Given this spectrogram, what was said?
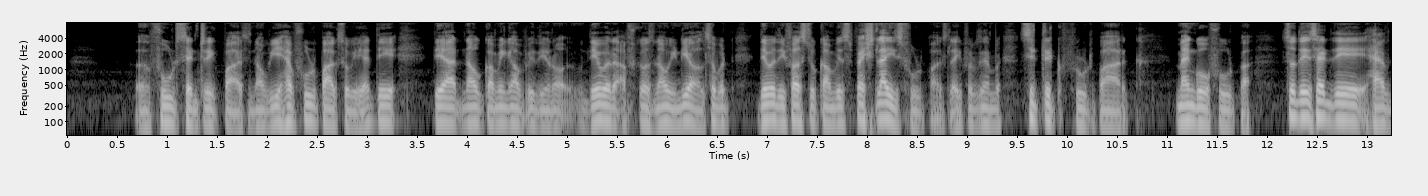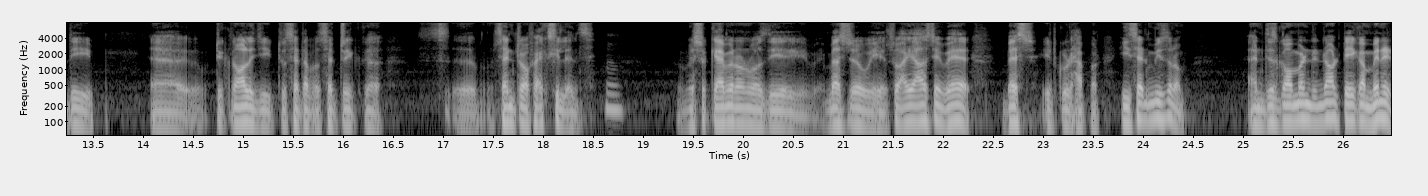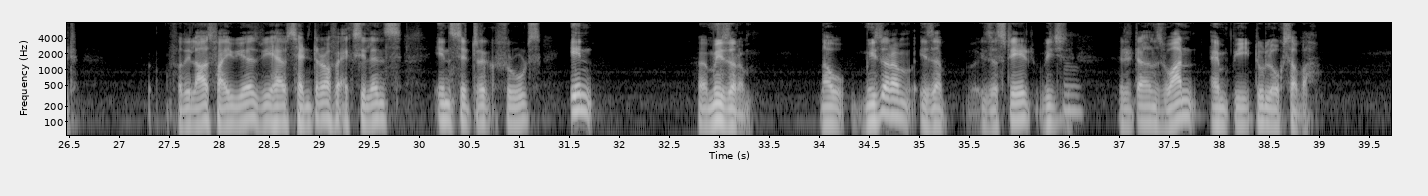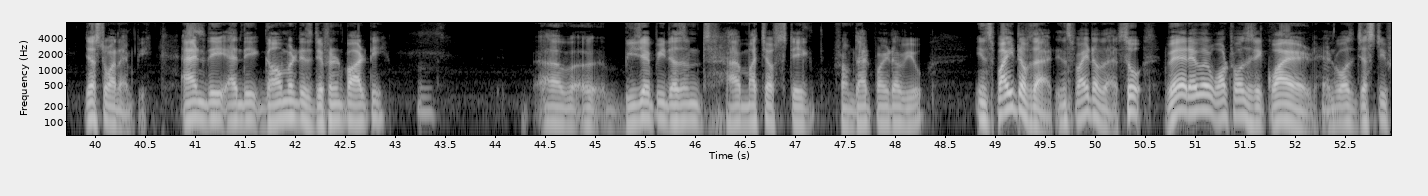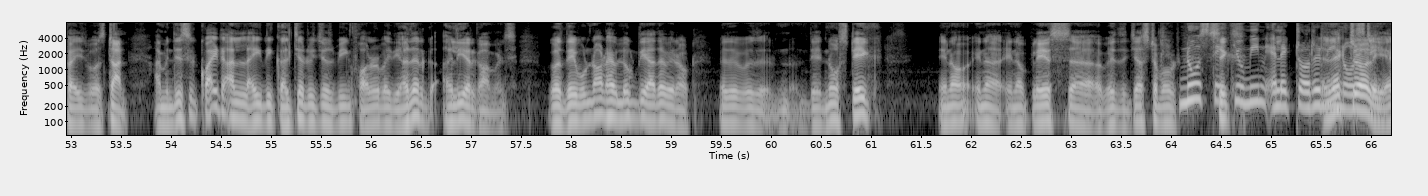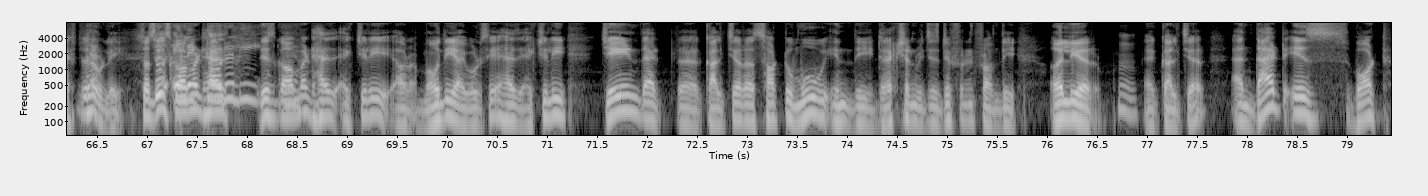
uh, food-centric parks. Now we have food parks over here. They they are now coming up with you know they were of course now India also, but they were the first to come with specialized food parks. Like for example, citric fruit park, mango food park. So they said they have the uh, technology to set up a citric uh, uh, center of excellence. Mr. Carmon was the ambassador over here. So I asked him where best it could happen. He said Mizoram. And this government did not take a minute. For the last five years, we have center of excellence in citric fruits in uh, Mizoram. Now, Mizoram is a is a state which hmm. returns one MP to Lok Sabha, just one MP, and the and the government is different party. Hmm. Uh, uh BJP doesn't have much of stake from that point of view. In spite of that, in spite of that, so wherever what was required and hmm. was justified was done. I mean, this is quite unlike the culture which was being followed by the other earlier governments because they would not have looked the other way around. There was no stake, you know, in a in a place uh, with just about No stake, six, you mean electorally, no electorally, stake. absolutely. Yeah. So, this government has this yeah. has actually, or Modi, I would say, has actually changed that uh, culture or sought to move in the direction which is different from the earlier Hmm. uh, culture, and that is what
